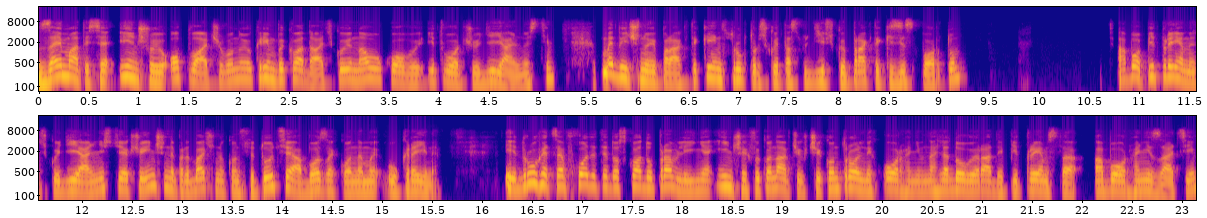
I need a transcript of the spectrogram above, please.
займатися іншою оплачуваною, крім викладацької, наукової і творчої діяльності, медичної практики, інструкторської та суддівської практики зі спорту. Або підприємницькою діяльністю, якщо інше не передбачено Конституцією або законами України. І друге, це входити до складу правління інших виконавчих чи контрольних органів наглядової ради підприємства або організації,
